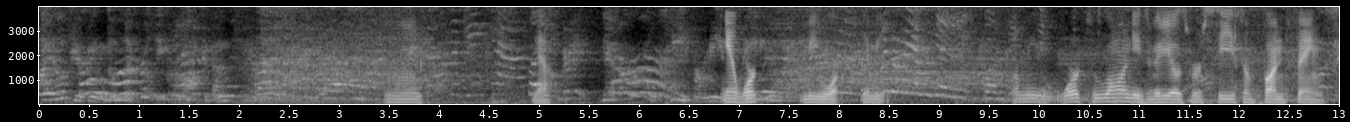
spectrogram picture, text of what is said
I hope you're being deliberately provocative. Mm, yeah. like, The Oracle key for me Yeah, work. Me work. I mean, we don't ever get any fun I mean, work too long these videos for see some fun things.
